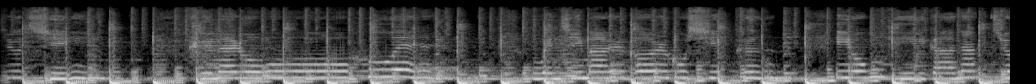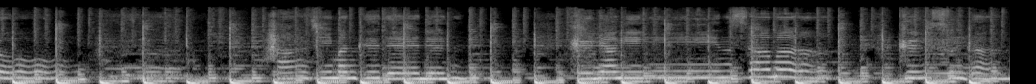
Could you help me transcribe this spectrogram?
주친 그날 오후에 왠지 말 걸고 싶은 용기가 났죠. 하지만 그대는 그냥 인사만 그 순간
